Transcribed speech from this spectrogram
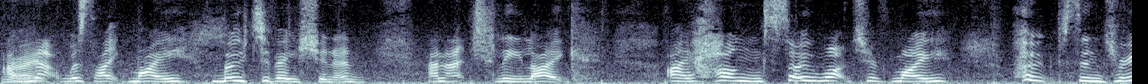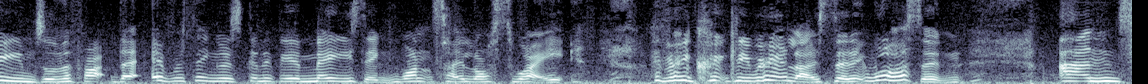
Right. And that was like my motivation and, and actually like I hung so much of my hopes and dreams on the fact that everything was going to be amazing once I lost weight. I very quickly realized that it wasn't. And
